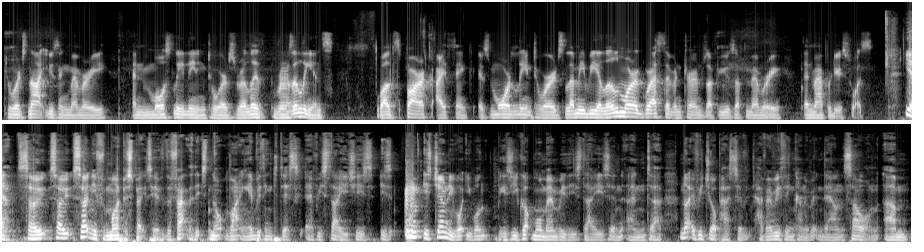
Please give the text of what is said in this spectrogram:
towards not using memory and mostly leaning towards reli- resilience. While Spark, I think, is more lean towards let me be a little more aggressive in terms of use of memory than MapReduce was. Yeah, so so certainly from my perspective, the fact that it's not writing everything to disk every stage is is is generally what you want because you've got more memory these days, and and uh, not every job has to have everything kind of written down and so on. Um,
